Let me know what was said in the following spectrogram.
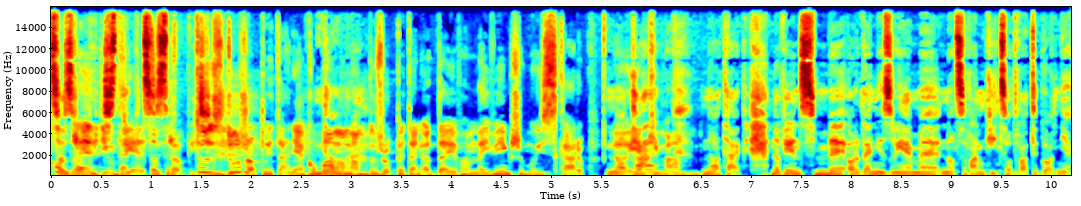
co zrobić, tak? Co zrobić? To jest dużo pytań. Jako mama Dobra. mam dużo pytań, oddaję wam największy mój skarb, no tak, jaki mam. No tak. No więc my organizujemy nocowanki co dwa tygodnie.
